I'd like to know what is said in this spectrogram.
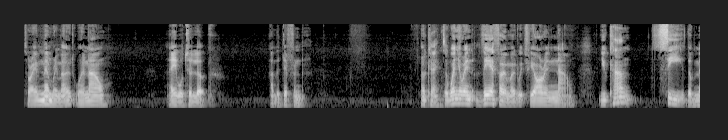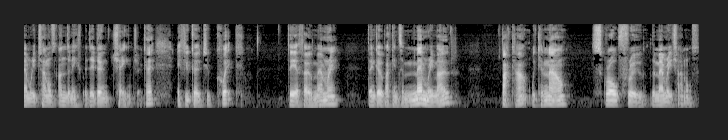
sorry, in memory mode, we're now able to look at the different okay so when you're in VFO mode which we are in now you can see the memory channels underneath but they don't change okay if you go to quick VFO memory then go back into memory mode back out we can now scroll through the memory channels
